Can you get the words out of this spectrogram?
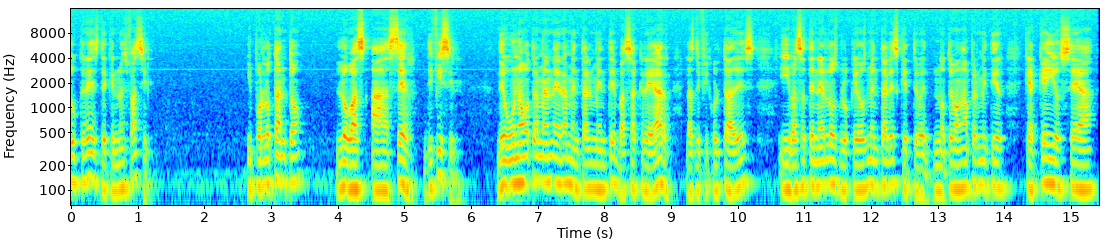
Tú crees de que no es fácil. Y por lo tanto, lo vas a hacer difícil. De una u otra manera, mentalmente vas a crear las dificultades y vas a tener los bloqueos mentales que no te van a permitir que aquello sea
